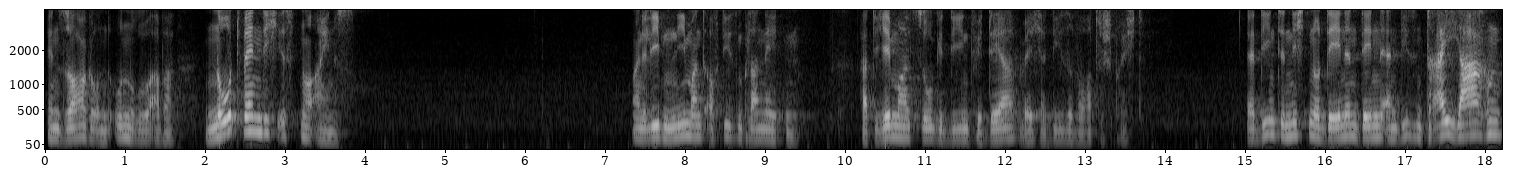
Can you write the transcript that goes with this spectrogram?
in Sorge und Unruhe, aber notwendig ist nur eines. Meine Lieben, niemand auf diesem Planeten hat jemals so gedient wie der, welcher diese Worte spricht. Er diente nicht nur denen, denen er in diesen drei Jahren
